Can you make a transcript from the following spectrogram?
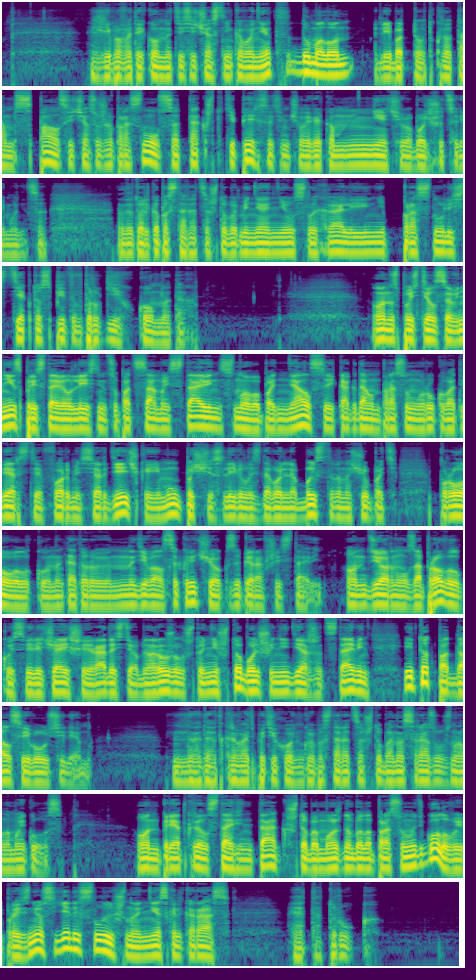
«Либо в этой комнате сейчас никого нет», — думал он, либо тот, кто там спал, сейчас уже проснулся, так что теперь с этим человеком нечего больше церемониться. Надо только постараться, чтобы меня не услыхали и не проснулись те, кто спит в других комнатах. Он спустился вниз, приставил лестницу под самый ставень, снова поднялся, и когда он просунул руку в отверстие в форме сердечка, ему посчастливилось довольно быстро нащупать проволоку, на которую надевался крючок, запиравший ставень. Он дернул за проволоку и с величайшей радостью обнаружил, что ничто больше не держит ставень, и тот поддался его усилиям. «Надо открывать потихоньку и постараться, чтобы она сразу узнала мой голос». Он приоткрыл ставень так, чтобы можно было просунуть голову, и произнес еле слышно несколько раз «Это друг».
